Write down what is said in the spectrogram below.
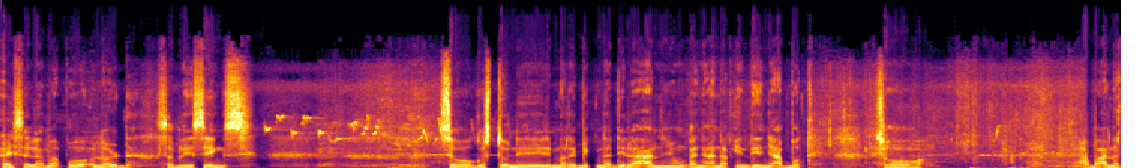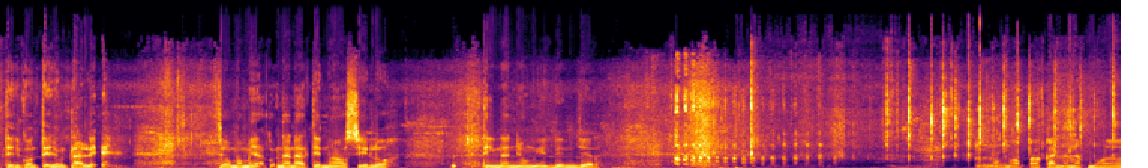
ay salamat po Lord sa blessings. So gusto ni Maribik na dilaan yung kanyang anak. Hindi niya abot. So habaan natin konti yung tali. So mamaya na natin mga osilo tingnan yung danger. Mapakan anak mo ha.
